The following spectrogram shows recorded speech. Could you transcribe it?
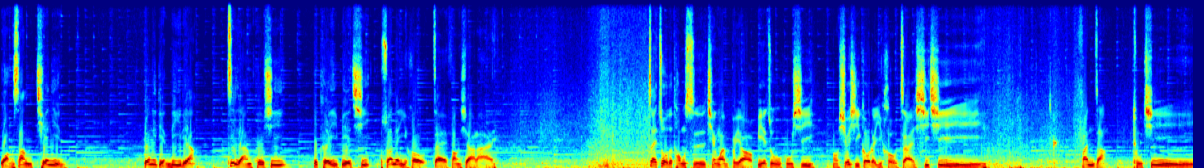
往上牵引，用一点力量，自然呼吸，不可以憋气。酸了以后再放下来。在做的同时，千万不要憋住呼吸。哦，休息够了以后，再吸气，翻掌，吐气。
